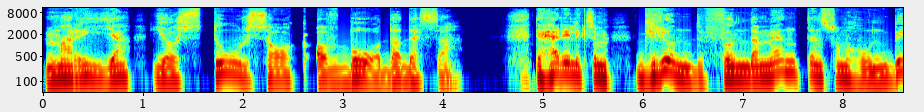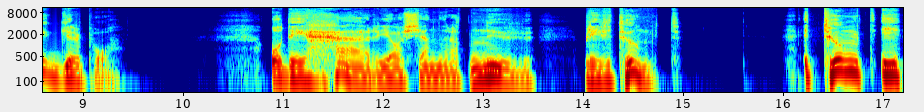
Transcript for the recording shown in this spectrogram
Maria gör stor sak av båda dessa. Det här är liksom grundfundamenten som hon bygger på. Och det är här jag känner att nu blir det tungt. Tungt i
